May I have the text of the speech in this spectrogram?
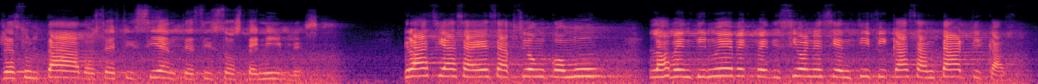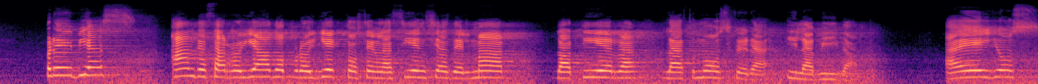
resultados eficientes y sostenibles. Gracias a esa acción común, las 29 expediciones científicas antárticas previas han desarrollado proyectos en las ciencias del mar, la tierra, la atmósfera y la vida. A ellos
